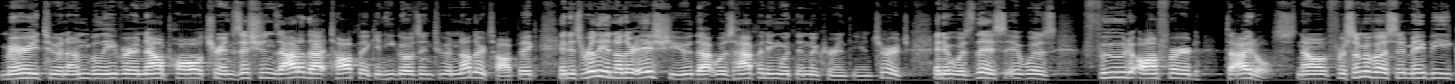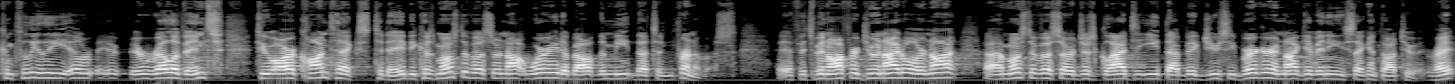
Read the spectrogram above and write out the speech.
married to an unbeliever. And now Paul transitions out of that topic and he goes into another topic. And it's really another issue that was happening within the Corinthian church. And it was this it was food offered to idols. Now, for some of us, it may be completely ir- irrelevant to our context today because most of us are not worried about the meat that's in front of us. If it's been offered to an idol or not, uh, most of us are just glad to eat that big juicy burger and not give any second thought to it, right?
